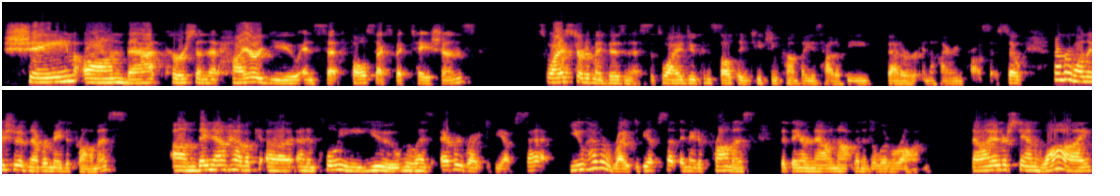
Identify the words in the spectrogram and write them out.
Shame on that person that hired you and set false expectations. That's why I started my business. That's why I do consulting, teaching companies how to be better in the hiring process. So, number one, they should have never made the promise. Um, they now have a, uh, an employee, you, who has every right to be upset. You have a right to be upset. They made a promise that they are now not going to deliver on. Now, I understand why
